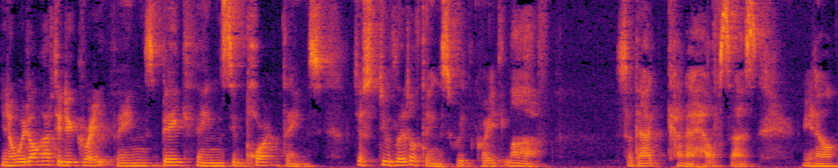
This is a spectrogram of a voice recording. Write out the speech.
You know, we don't have to do great things, big things, important things. Just do little things with great love. So that kind of helps us, you know.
